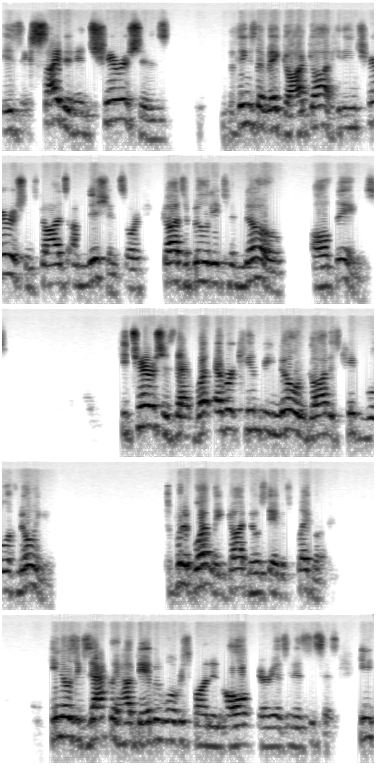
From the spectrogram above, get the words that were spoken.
is excited and cherishes the things that make God God. He cherishes God's omniscience or God's ability to know all things. He cherishes that whatever can be known, God is capable of knowing it. To put it bluntly, God knows David's playbook. He knows exactly how David will respond in all areas and instances. He,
